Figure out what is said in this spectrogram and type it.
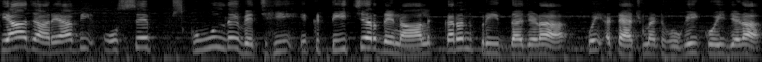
ਕਿਹਾ ਜਾ ਰਿਹਾ ਵੀ ਉਸੇ ਸਕੂਲ ਦੇ ਵਿੱਚ ਹੀ ਇੱਕ ਟੀਚਰ ਦੇ ਨਾਲ ਕਰਨਪ੍ਰੀਤ ਦਾ ਜਿਹੜਾ ਕੋਈ ਅਟੈਚਮੈਂਟ ਹੋ ਗਈ, ਕੋਈ ਜਿਹੜਾ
